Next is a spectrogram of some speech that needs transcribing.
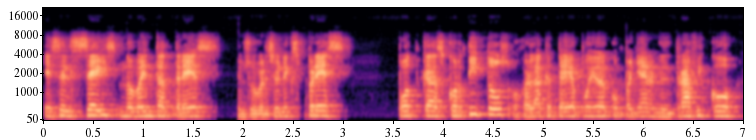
Es el 693 en su versión express, podcast cortitos, ojalá que te haya podido acompañar en el tráfico,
